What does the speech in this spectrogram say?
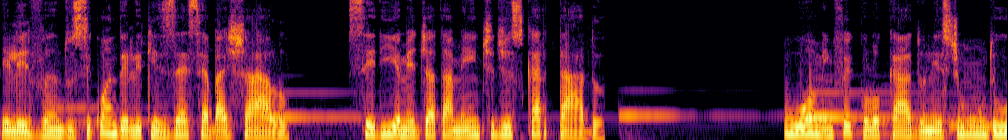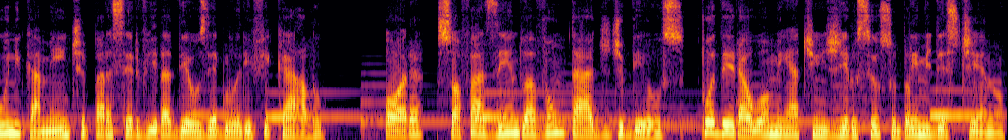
elevando-se quando ele quisesse abaixá-lo? Seria imediatamente descartado. O homem foi colocado neste mundo unicamente para servir a Deus e glorificá-lo. Ora, só fazendo a vontade de Deus, poderá o homem atingir o seu sublime destino.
